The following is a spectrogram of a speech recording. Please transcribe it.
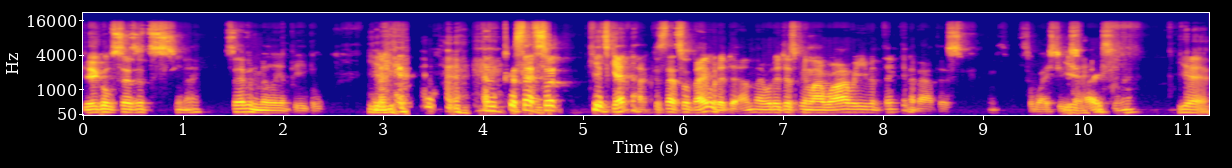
Google says it's you know seven million people. yeah, Yeah. yeah. And because that's what kids get that, because that's what they would have done. They would have just been like, why are we even thinking about this? It's a waste of your Yeah. space, you know? Yeah,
